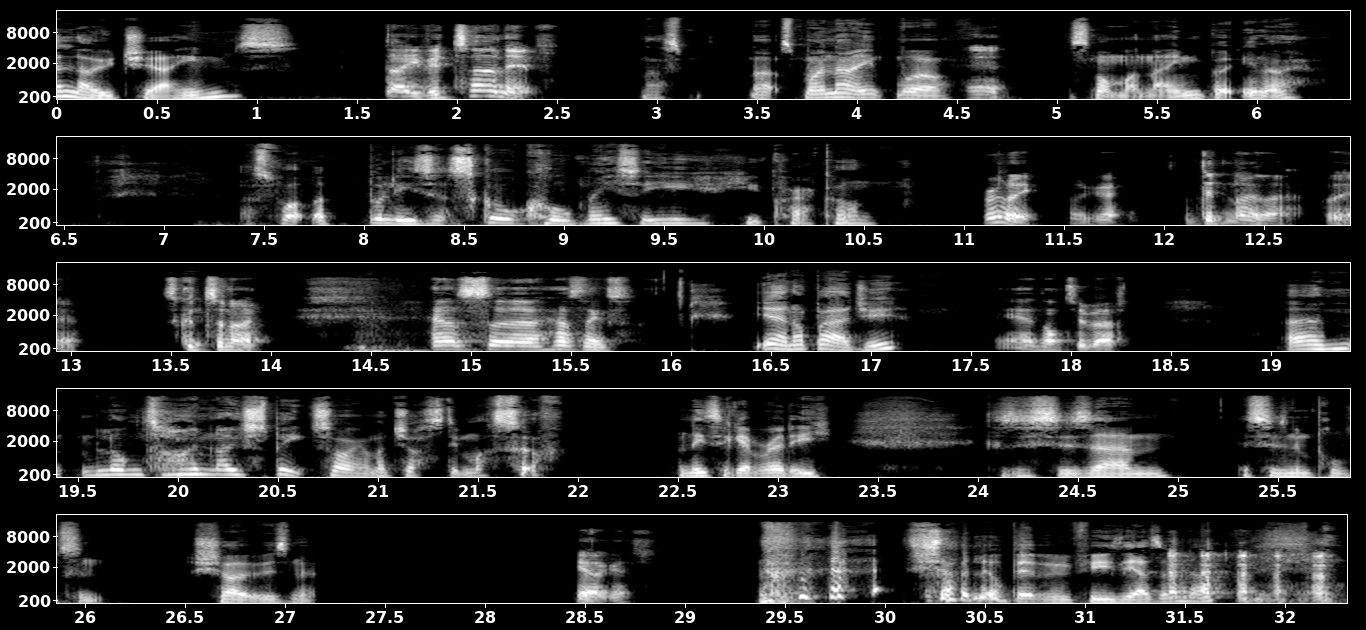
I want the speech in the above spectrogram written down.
Hello, James. David Turnip. That's that's my name. Well, Yeah. it's not my name, but you know, that's what the bullies at school called me. So you you crack on. Really? Okay. I didn't know that, but yeah, it's good to know. How's uh, how's things? Yeah, not bad. You. Yeah, not too bad. Um, long time no speak. Sorry, I'm adjusting myself. I need to get ready because this is um this is an important show, isn't it? Yeah, I guess. Show a little bit of enthusiasm. No?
